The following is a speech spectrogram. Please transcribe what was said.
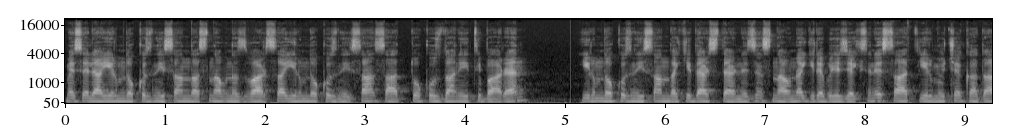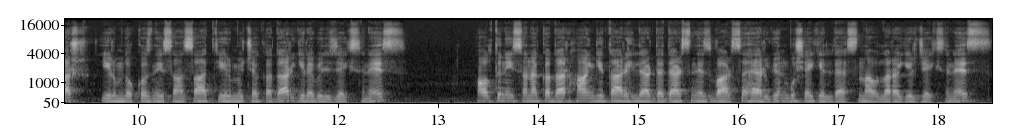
Mesela 29 Nisan'da sınavınız varsa 29 Nisan saat 9'dan itibaren 29 Nisan'daki derslerinizin sınavına girebileceksiniz. Saat 23'e kadar 29 Nisan saat 23'e kadar girebileceksiniz. 6 Nisan'a kadar hangi tarihlerde dersiniz varsa her gün bu şekilde sınavlara gireceksiniz.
